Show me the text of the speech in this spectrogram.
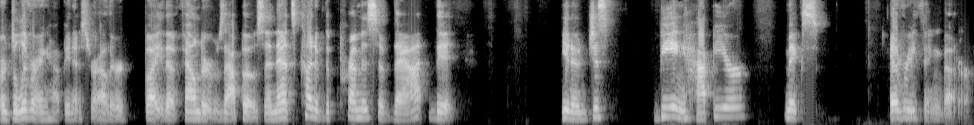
or Delivering Happiness, rather, by the founder of Zappos. And that's kind of the premise of that, that, you know, just being happier makes everything better.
